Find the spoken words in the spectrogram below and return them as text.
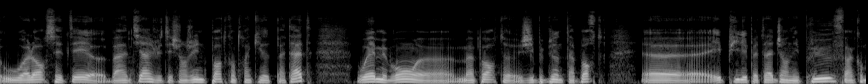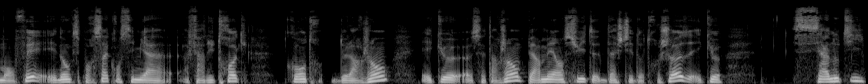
ou alors c'était, ben tiens, je vais t'échanger une porte contre un kilo de patates. Ouais, mais bon, ma porte, j'ai plus besoin de ta porte. et puis les patates, j'en ai plus. Enfin, comment on fait? Et donc c'est pour ça qu'on s'est mis à faire du troc contre de l'argent et que cet argent permet ensuite d'acheter d'autres choses et que c'est un outil,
